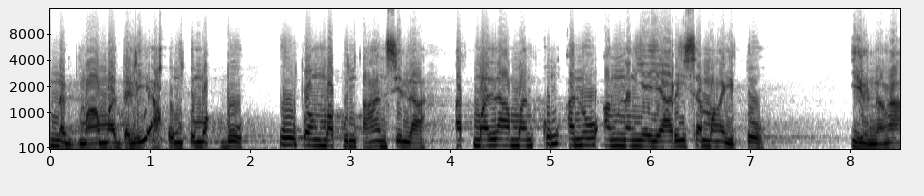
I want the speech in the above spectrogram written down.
Nagmamadali akong tumakbo upang mapuntahan sila at malaman kung ano ang nangyayari sa mga ito. Iyon na nga,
